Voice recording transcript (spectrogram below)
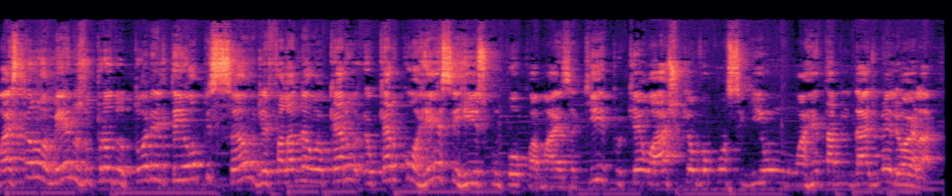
Mas pelo menos o produtor ele tem a opção de falar não, eu quero eu quero correr esse risco um pouco a mais aqui porque eu acho que eu vou conseguir um, uma rentabilidade melhor lá.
